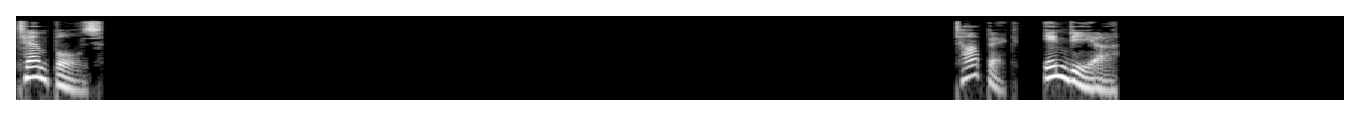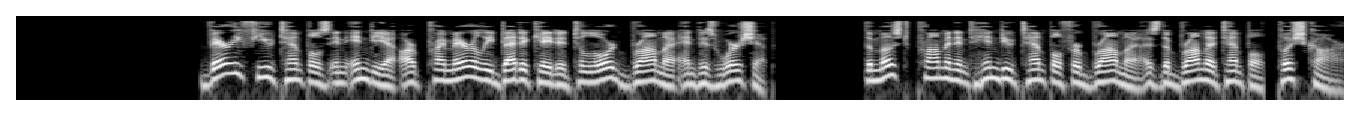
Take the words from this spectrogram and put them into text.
Temples India Very few temples in India are primarily dedicated to Lord Brahma and his worship. The most prominent Hindu temple for Brahma is the Brahma temple, Pushkar.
